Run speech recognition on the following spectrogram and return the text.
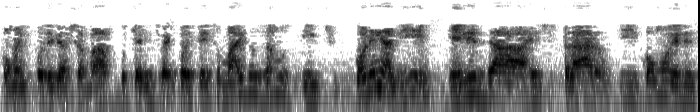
como a gente poderia chamar, porque a gente vai conhecer isso mais nos anos 20. Porém ali, eles já registraram, e como eles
